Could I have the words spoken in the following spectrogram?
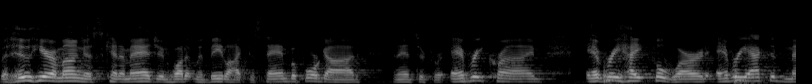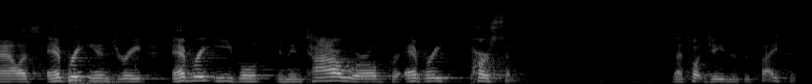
But who here among us can imagine what it would be like to stand before God and answer for every crime, every hateful word, every act of malice, every injury, every evil in the entire world for every person? That's what Jesus is facing.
